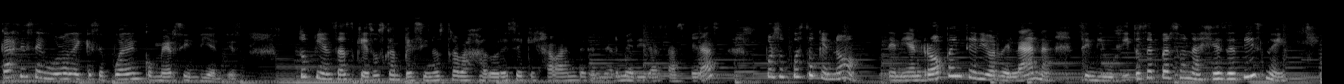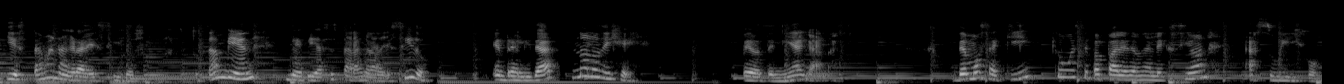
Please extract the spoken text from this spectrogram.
casi seguro de que se pueden comer sin dientes. ¿Tú piensas que esos campesinos trabajadores se quejaban de tener medidas ásperas? Por supuesto que no. Tenían ropa interior de lana, sin dibujitos de personajes de Disney, y estaban agradecidos. Tú también debías estar agradecido. En realidad no lo dije, pero tenía ganas. Vemos aquí cómo este papá le da una lección a su hijo.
